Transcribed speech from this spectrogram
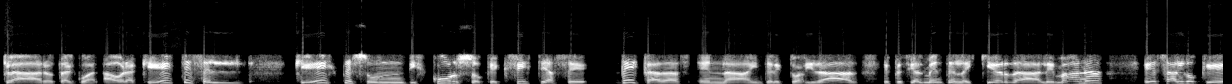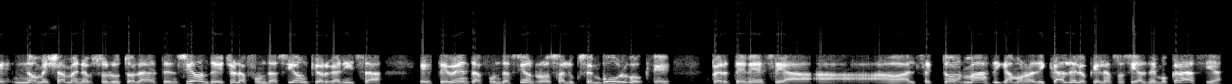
Claro, tal cual. Ahora que este es el que este es un discurso que existe hace décadas en la intelectualidad, especialmente en la izquierda alemana, es algo que no me llama en absoluto la atención. De hecho, la fundación que organiza este evento, la Fundación Rosa Luxemburgo, que pertenece al sector más, digamos, radical de lo que es la socialdemocracia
